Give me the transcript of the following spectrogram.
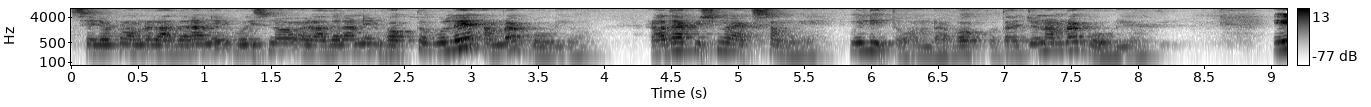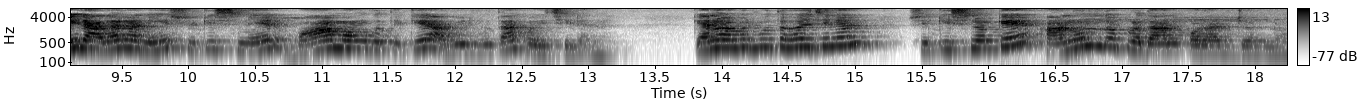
সেরকম আমরা রাধারানীর বৈষ্ণব, রাধারানীর ভক্ত বলে আমরা গৌড়ীয়। রাধা, কৃষ্ণ একসঙ্গে মিলিত আমরা ভক্ত, তার জন্য আমরা গৌড়ীয়। এই রাধারানী শ্রীকৃষ্ণের বাম অঙ্গ থেকে আবির্ভূতা হয়েছিলেন। কেন আবির্ভূত হয়েছিলেন? শ্রীকৃষ্ণকে আনন্দ প্রদান করার জন্য।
